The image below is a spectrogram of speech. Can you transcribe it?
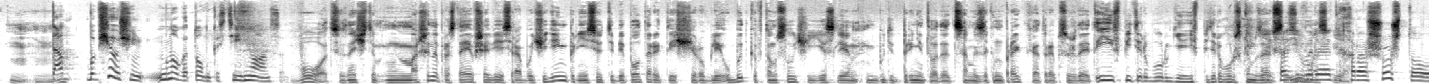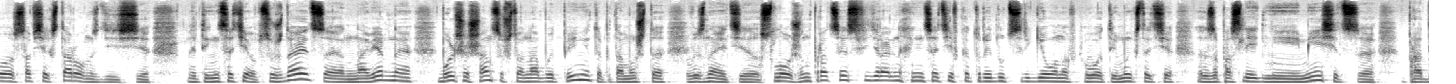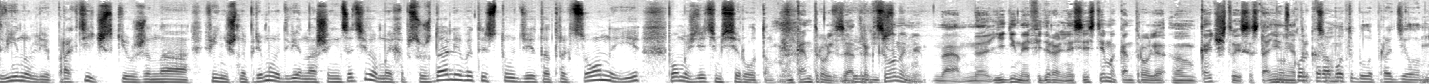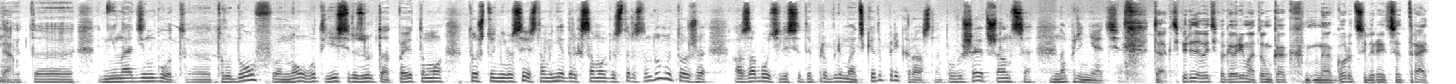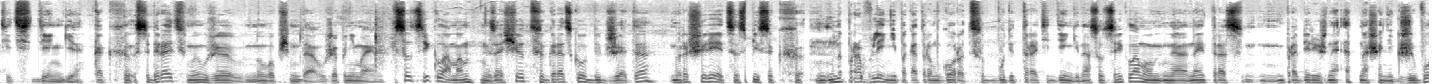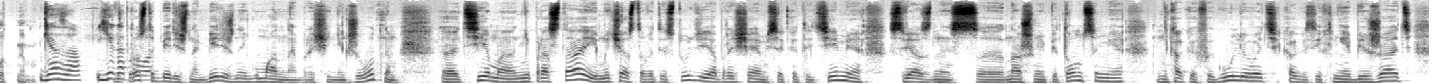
Там вообще очень много тонкостей и нюансов. Вот, значит, машина, простоявшая весь рабочий день, принесет тебе полторы тысячи рублей убытка в том случае, если будет принят вот этот самый законопроект, который обсуждает и в Петербурге, и в Петербургском И, ЗАГСе, кстати и в говоря, Москве. это хорошо, что со всех сторон здесь э, эта инициатива обсуждается. Наверное, больше шансов, что она будет принята, потому что, вы знаете, сложен процесс федеральных инициатив, которые идут с регионов. Вот. И мы, кстати, за последний месяц э, продвинули практически уже на финишную прямую две наши инициативы. Мы их обсуждали в этой студии. Это аттракционы и помощь детям-сиротам. Контроль за аттракционами, да, э, единая федеральная система контроля э, качества и состояния Ну, сколько работы было проделано? Да. Это не на один год трудов, но вот есть результат. Поэтому то, что непосредственно в недрах самой Государственной Думы тоже озаботились этой проблематикой, это прекрасно, повышает шансы на принятие. Так, теперь давайте поговорим о том, как э, город собирается тратить деньги. Как собирать, мы уже, ну, в общем, да, уже понимаем. Соцреклама за счет городского бюджета расширяется список направлений, по которым город будет тратить деньги на соцрекламу. А На этот раз про бережное отношение к животным. Я за. Я готова. просто бережное, бережное и гуманное обращение к животным. Э, Тема непростая, и мы часто в этой студии обращаемся к этой теме, связанной с э, нашими питомцами, как их выгуливать, как их не обижать,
